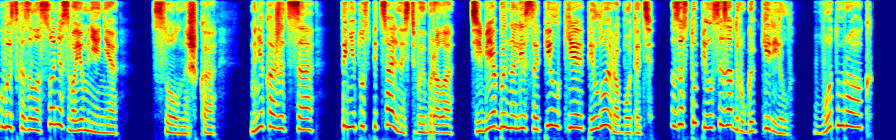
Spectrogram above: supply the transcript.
Высказала Соня свое мнение. «Солнышко, мне кажется, ты не ту специальность выбрала. Тебе бы на лесопилке пилой работать». Заступился за друга Кирилл. «Вот дурак.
